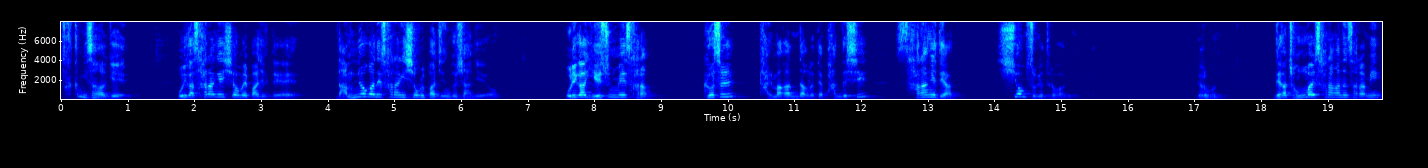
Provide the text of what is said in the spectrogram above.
참 이상하게 우리가 사랑의 시험에 빠질 때 남녀 간의 사랑의 시험을 빠지는 것이 아니에요. 우리가 예수님의 사랑, 그것을 닮아간다 그럴 때 반드시 사랑에 대한 시험 속에 들어가게 됩니다. 여러분, 내가 정말 사랑하는 사람이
